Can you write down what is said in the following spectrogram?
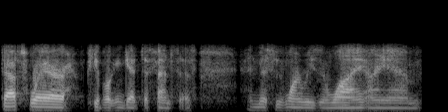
that's where people can get defensive. And this is one reason why I am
